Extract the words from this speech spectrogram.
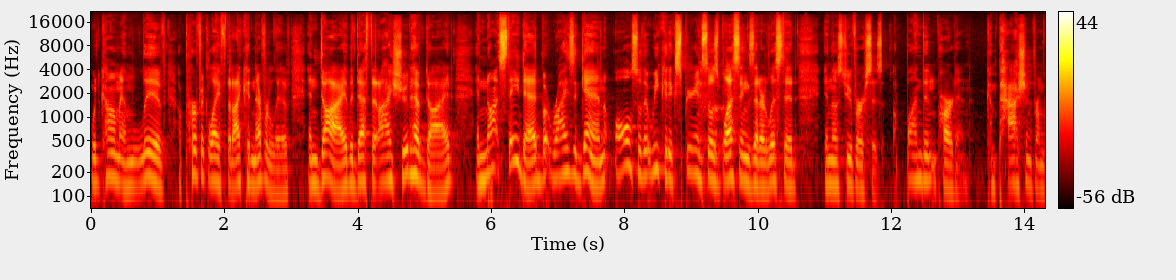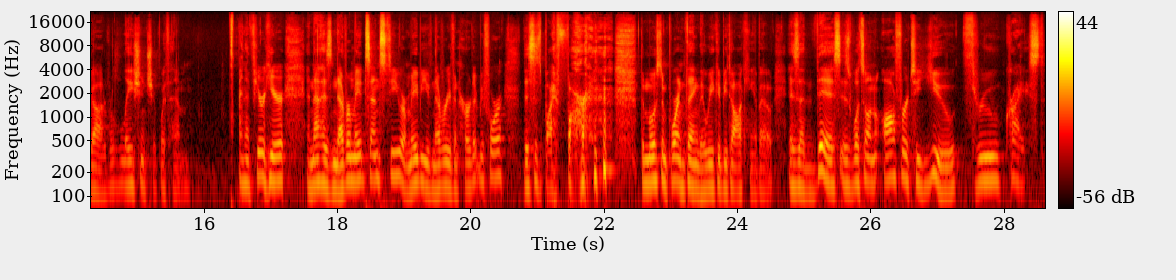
would come and live a perfect life that I could never live and die the death that I should have died and not stay dead but rise again, all so that we could experience those blessings that are listed in those two verses abundant pardon, compassion from God, relationship with Him. And if you're here and that has never made sense to you, or maybe you've never even heard it before, this is by far the most important thing that we could be talking about is that this is what's on offer to you through Christ.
